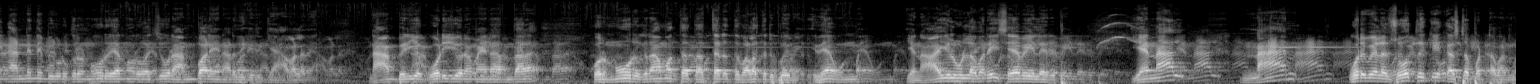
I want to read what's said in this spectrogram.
எங்கள் அண்ணன் தம்பி கொடுக்குற நூறு இரநூறு வச்சு ஒரு அன்பாளையம் நடத்திக்கிட்டு இருக்கேன். அவ்வளோதான் நான் பெரிய கோடீஸ்வர மைனாக இருந்தால் ஒரு நூறு கிராமத்தை தத்தெடுத்து வளர்த்துட்டு போயிடுவேன். இதே உண்மை. என் ஆயுள் உள்ளவரை சேவையில் இருப்பேன். ஏனால் நான் ஒருவேளை சோத்துக்கே கஷ்டப்பட்டவன்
